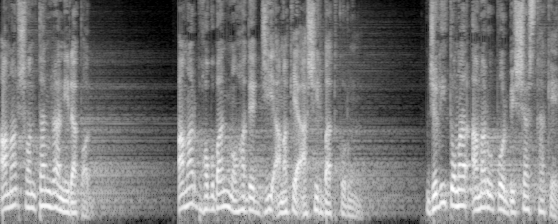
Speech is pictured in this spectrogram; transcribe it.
আমার সন্তানরা নিরাপদ। আমার ভগবান মহাদেবজি আমাকে আশীর্বাদ করুন। যদি তোমার আমার উপর বিশ্বাস থাকে,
